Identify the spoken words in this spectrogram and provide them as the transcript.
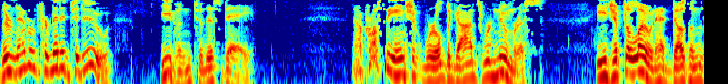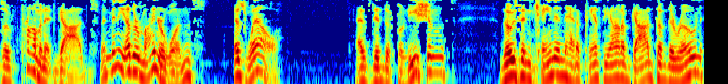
they're never permitted to do, even to this day. Now, across the ancient world, the gods were numerous Egypt alone had dozens of prominent gods, and many other minor ones as well. As did the Phoenicians, those in Canaan had a pantheon of gods of their own,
